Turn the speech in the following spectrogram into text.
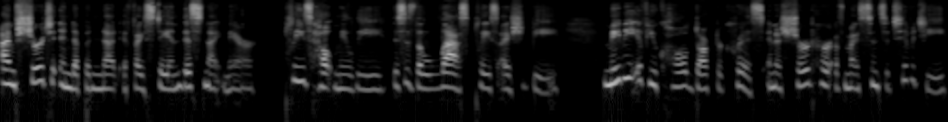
I'm sure to end up a nut if I stay in this nightmare. Please help me, Lee. This is the last place I should be. Maybe if you called Dr. Kris and assured her of my sensitivity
